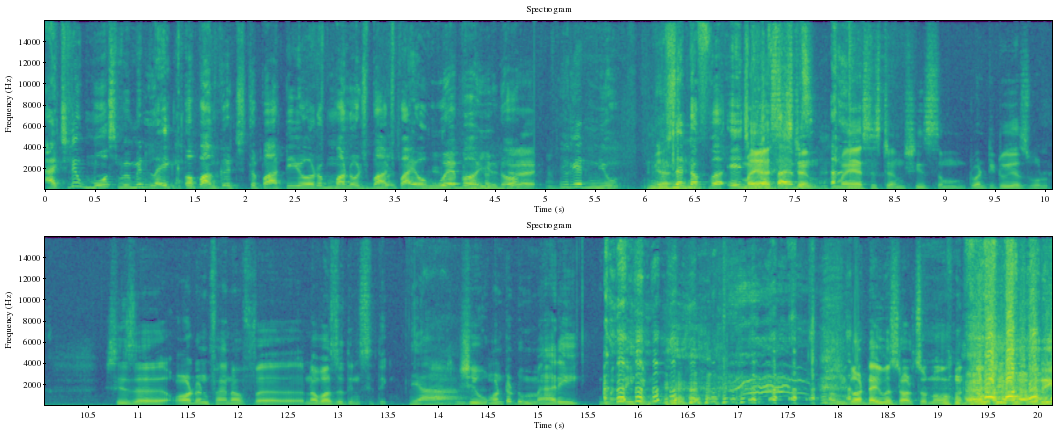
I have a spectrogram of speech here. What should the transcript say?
actually most women like a Pankaj Tripathi or a Manoj Bajpayee or whoever, you know, Right. you'll get new, new set of uh, age my assistant, my assistant, she's some 22 years old. She's a ardent fan of uh, Nawazuddin Siddiqui. Yeah. She wanted to marry marry him. Oh, he got divorced also. No, now she's very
